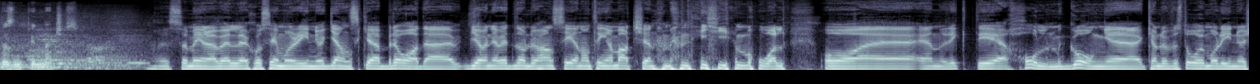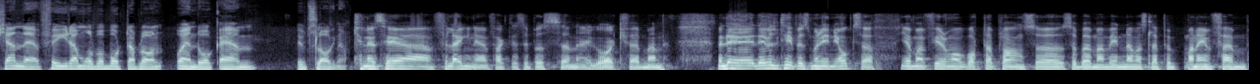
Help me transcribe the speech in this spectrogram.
doesn't win matches. Summerar väl José Mourinho ganska bra där. Björn, jag vet inte om du hann se någonting av matchen, men nio mål och eh, en riktig holmgång. Eh, kan du förstå hur Mourinho känner? Fyra mål på bortaplan och ändå åka hem utslagna. Kunde se förlängningen faktiskt i bussen igår kväll. Men, men det, det är väl typiskt Mourinho också. Gör man fyra mål bortaplan så, så bör man vinna. Men släpper man in fem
